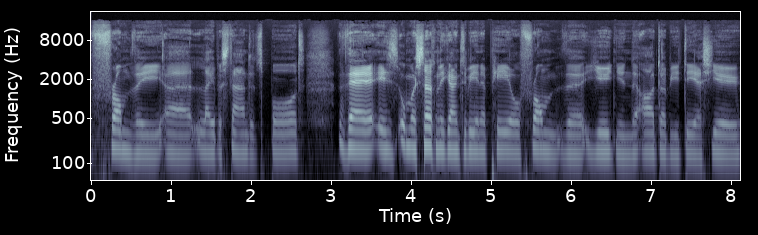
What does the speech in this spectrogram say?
from the uh, Labour Standards Board, there is almost certainly going to be an appeal from the union, the RWDSU.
